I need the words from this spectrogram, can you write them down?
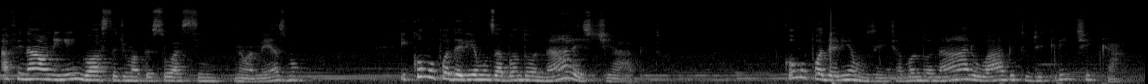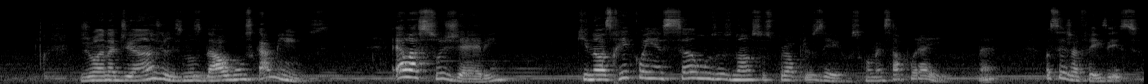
Afinal, ninguém gosta de uma pessoa assim, não é mesmo? E como poderíamos abandonar este hábito? Como poderíamos, gente, abandonar o hábito de criticar? Joana de Ângeles nos dá alguns caminhos. Ela sugere que nós reconheçamos os nossos próprios erros, começar por aí, né? Você já fez isso?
